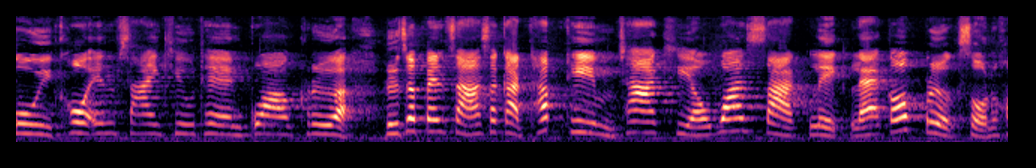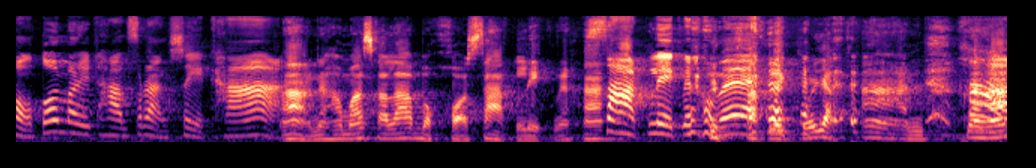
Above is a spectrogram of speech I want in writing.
กุย โคเอนไซม์คิวเทนกวาวเครือ หรือจะเป็นสารสกัดทับทิม ชาเขียวว่านสากเหล็ก และก็เปลือกสนของต้นมาริทามฝรั่งเศสค่ะอ่านะฮะมาสคาร่าบอกขอสากเหล็กนะคะสากเหล็กเลยเหรอแม่ สากเหล็กเพราะอยากอ่านนะค่ะฮะ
